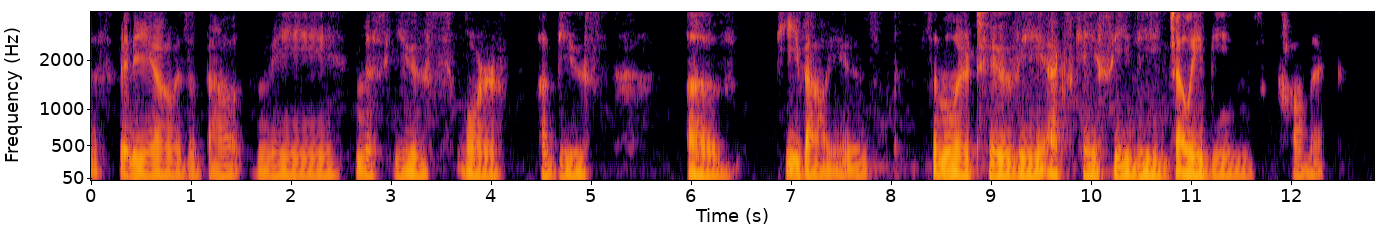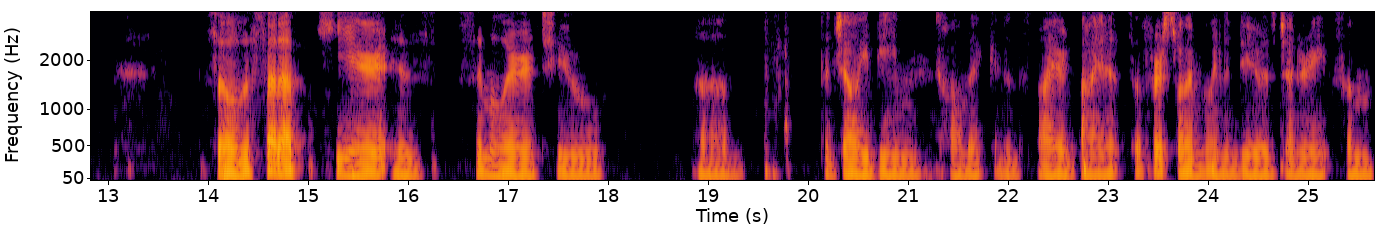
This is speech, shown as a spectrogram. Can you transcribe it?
This video is about the misuse or abuse of p-values, similar to the XKCD Jelly Beans comic. So the setup here is similar to um, the Jelly Bean comic and inspired by it. So first what I'm going to do is generate some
